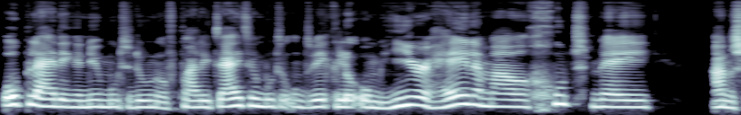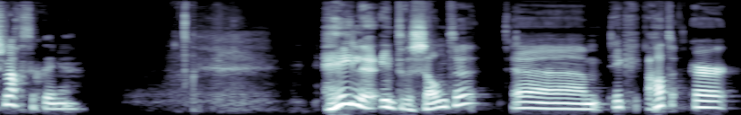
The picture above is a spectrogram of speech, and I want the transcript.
opleidingen nu moeten doen of kwaliteiten moeten ontwikkelen om hier helemaal goed mee aan de slag te kunnen? Hele interessante. Uh, ik had er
